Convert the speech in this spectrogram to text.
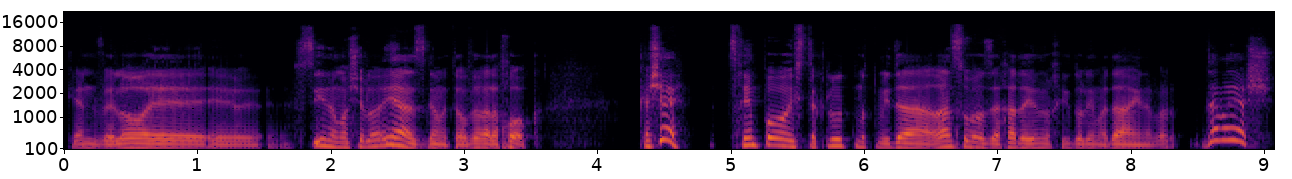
כן, ולא אה, אה, סין או מה שלא יהיה, אז גם אתה עובר על החוק. קשה, צריכים פה הסתכלות מתמידה, רנסומר זה אחד האיומים הכי גדולים עדיין, אבל זה מה יש,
